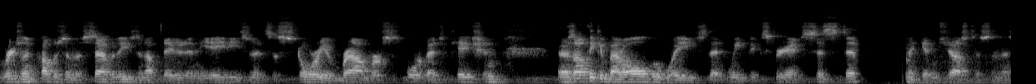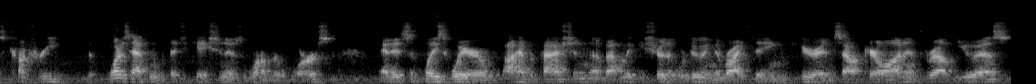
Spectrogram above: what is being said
originally published in the 70s and updated in the 80s, and it's a story of Brown versus Board of Education. And as I think about all the ways that we've experienced systemic injustice in this country. What has happened with education is one of the worst. And it's a place where I have a passion about making sure that we're doing the right thing here in South Carolina and throughout the U.S.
